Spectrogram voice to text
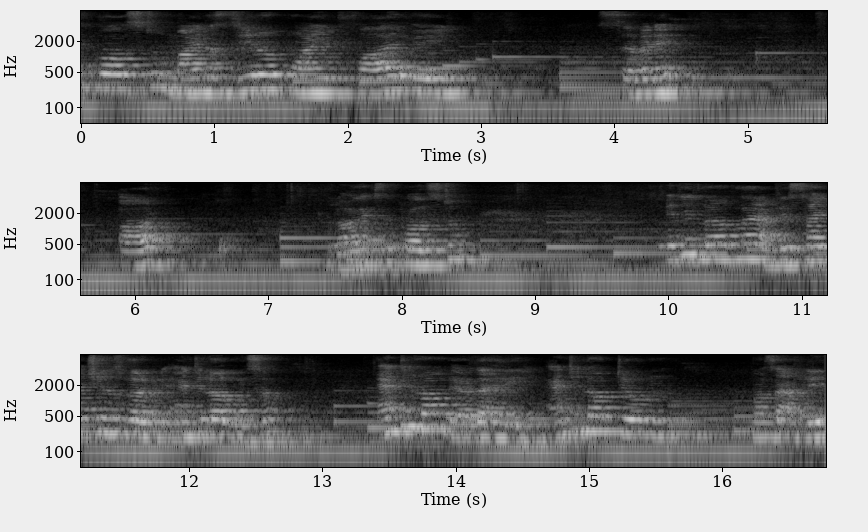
equals to 0.5878 or log x equals to यदि log लाई हामीले साइड चेन्ज गर्यो भने एन्टी लग हुन्छ एन्टी लग हेर्दाखेरि एन्टी लग टेबलमा चाहिँ हामीले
